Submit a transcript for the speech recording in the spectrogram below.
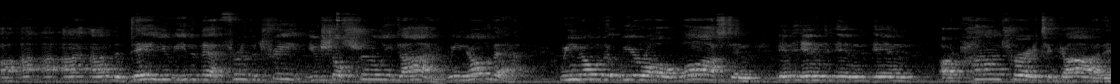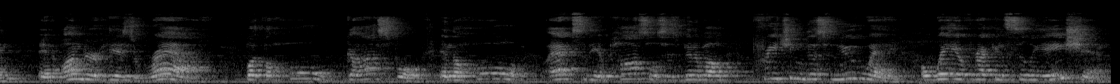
Uh, uh, uh, on the day you eat of that fruit of the tree, you shall surely die. We know that. We know that we are all lost in, in, in, in, in uh, contrary to God and, and under his wrath. But the whole gospel and the whole Acts of the Apostles has been about preaching this new way, a way of reconciliation,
